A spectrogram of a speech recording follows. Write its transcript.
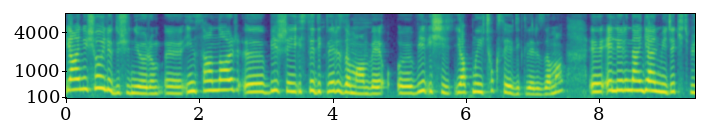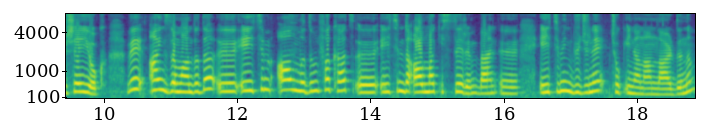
yani şöyle düşünüyorum, e, insanlar e, bir şeyi istedikleri zaman ve e, bir işi yapmayı çok sevdikleri zaman e, ellerinden gelmeyecek hiçbir şey yok. Ve aynı zamanda da e, eğitim almadım fakat e, eğitim de almak isterim. Ben e, eğitimin gücüne çok inananlardanım.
